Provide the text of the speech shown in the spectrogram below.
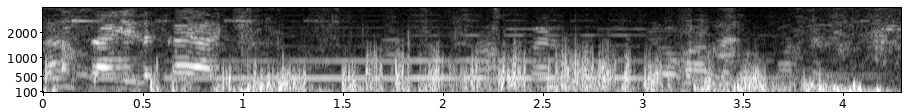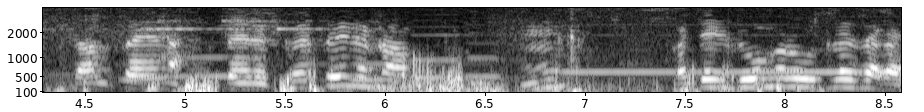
काम सांगितलं? काय आज काम काय. चालताय ना. हाताय ना करताय ना काम. हं? का ते डोंगर उचलायचा काय?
